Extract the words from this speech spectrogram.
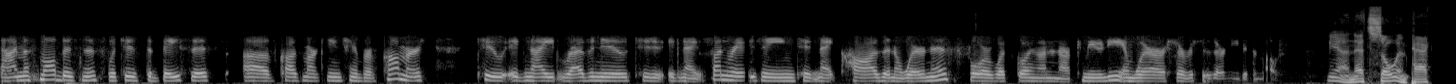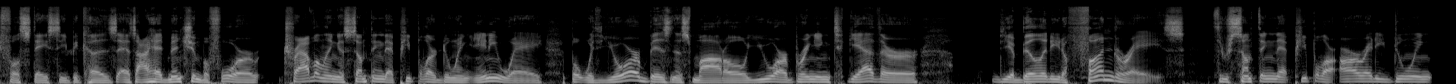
I'm a small business, which is the basis of Cause Marketing Chamber of Commerce to ignite revenue, to ignite fundraising, to ignite cause and awareness for what's going on in our community and where our services are needed the most. Yeah, and that's so impactful, Stacey, because as I had mentioned before, traveling is something that people are doing anyway, but with your business model, you are bringing together the ability to fundraise through something that people are already doing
